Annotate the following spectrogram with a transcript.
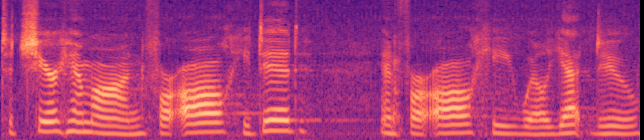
to cheer him on for all he did and for all he will yet do.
